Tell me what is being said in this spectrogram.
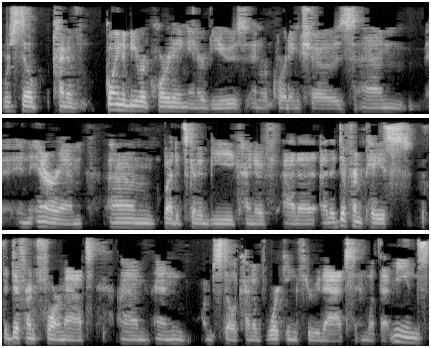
we're still kind of going to be recording interviews and recording shows um, in the interim, um, but it's going to be kind of at a at a different pace with a different format, um, and I'm still kind of working through that and what that means.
